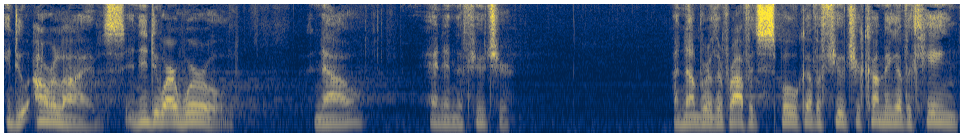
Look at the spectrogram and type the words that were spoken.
into our lives and into our world, now and in the future. A number of the prophets spoke of a future coming of a king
